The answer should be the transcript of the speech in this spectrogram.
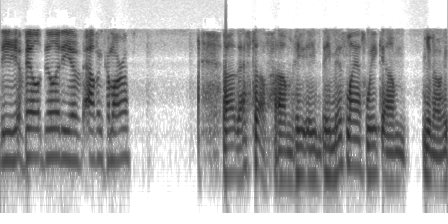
the availability of Alvin Kamara? Uh, that's tough. Um, he, he, he missed last week. Um, you know,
